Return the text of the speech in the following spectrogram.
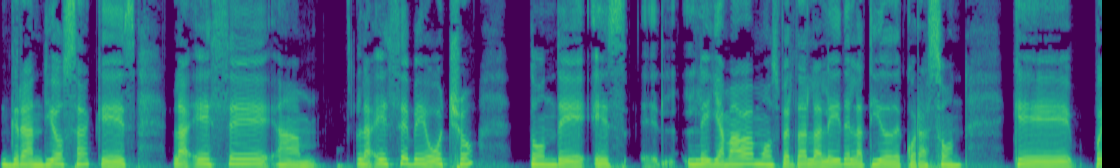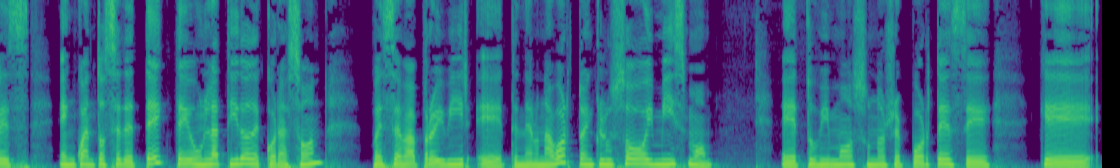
grandiosa que es la S, la SB8, donde es, le llamábamos, ¿verdad?, la ley del latido de corazón, que pues en cuanto se detecte un latido de corazón, pues se va a prohibir eh, tener un aborto. Incluso hoy mismo eh, tuvimos unos reportes de que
